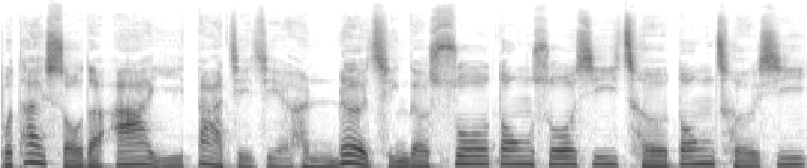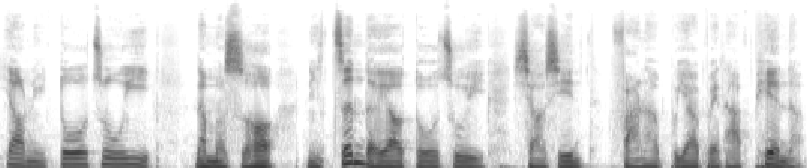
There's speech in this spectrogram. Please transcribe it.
不太熟的阿姨、大姐姐很热情的说东说西、扯东扯西，要你多注意。那么时候你真的要多注意，小心，反而不要被他骗了。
